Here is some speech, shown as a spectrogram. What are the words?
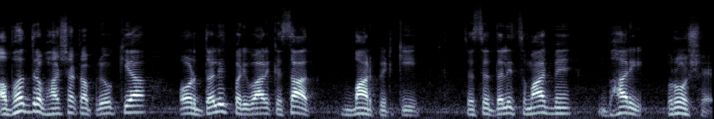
अभद्र भाषा का प्रयोग किया और दलित परिवार के साथ मारपीट की। जिससे दलित समाज में भारी रोष है।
